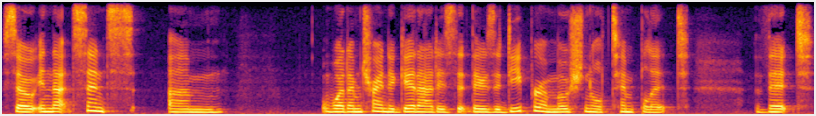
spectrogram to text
So, in that sense, um, what I'm trying to get at is that there's a deeper emotional template that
